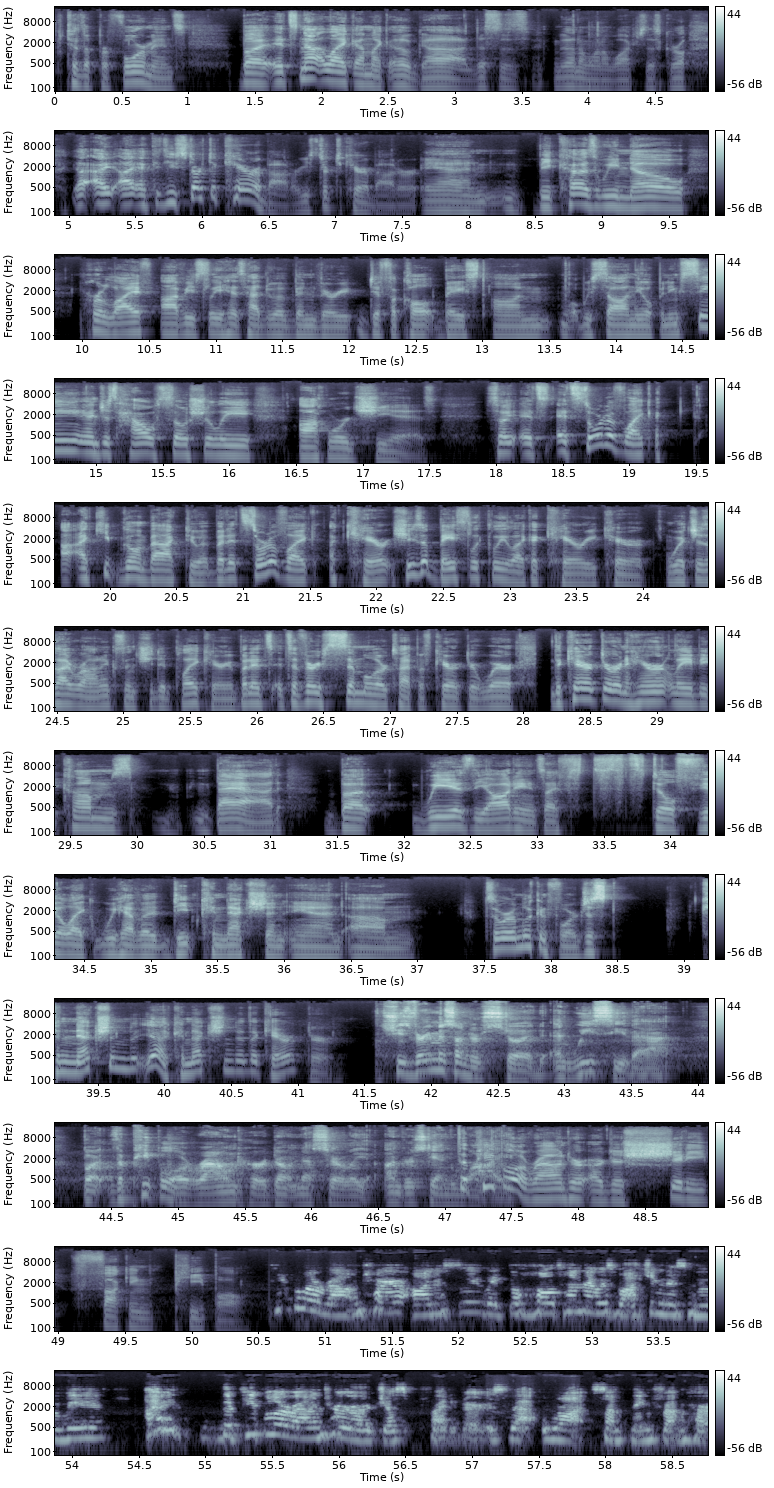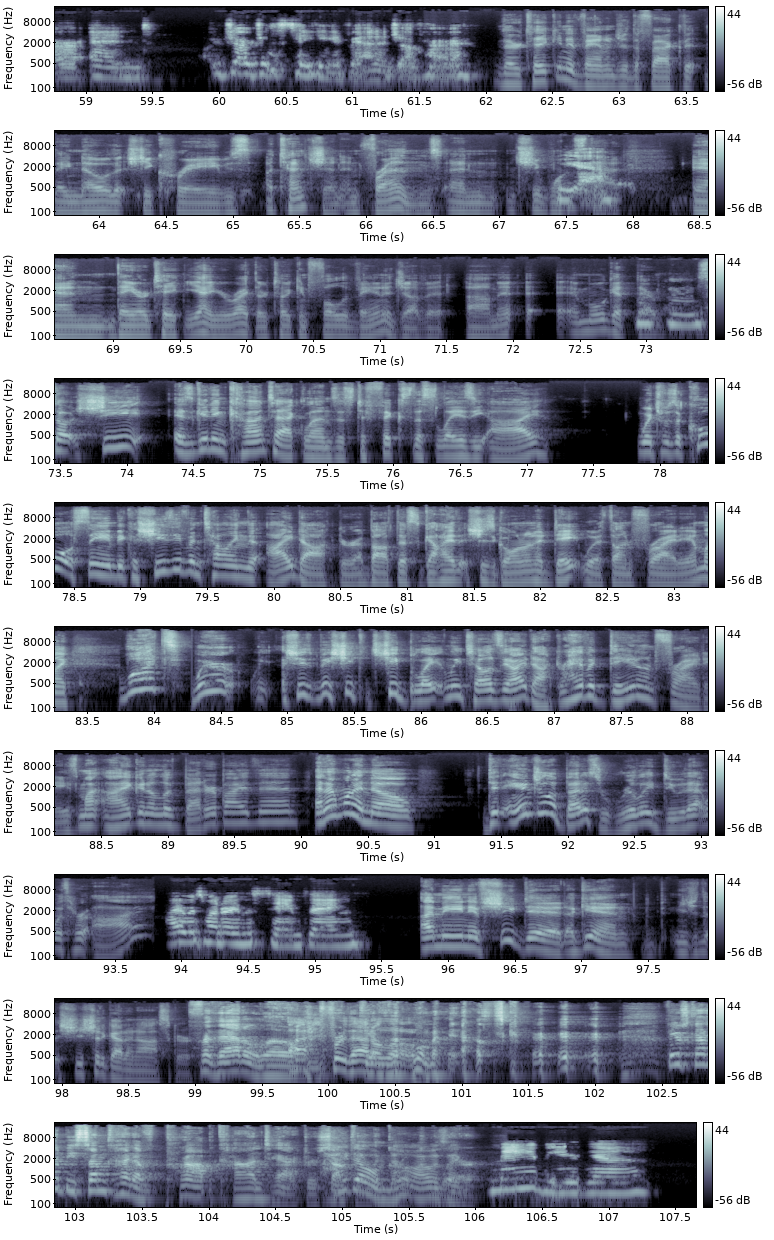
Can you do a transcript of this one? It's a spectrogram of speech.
to the performance. But it's not like I'm like, oh god, this is I don't want to watch this girl. I, I, I you start to care about her. You start to care about her, and because we know her life obviously has had to have been very difficult based on what we saw in the opening scene and just how socially awkward she is. So it's it's sort of like a, I keep going back to it, but it's sort of like a Carrie. She's a basically like a Carrie character, which is ironic since she did play Carrie. But it's it's a very similar type of character where the character inherently becomes bad, but we as the audience, I still feel like we have a deep connection, and um, so what I'm looking for just connection to, yeah connection to the character she's very misunderstood and we see that but the people around her don't necessarily understand the why. people around her are just shitty fucking people people around her honestly like the whole time i was watching this movie i the people around her are just predators that want something from her and are just taking advantage of her. They're taking advantage of the fact that they know that she craves attention and friends and she wants yeah. that and they are taking yeah you're right they're taking full advantage of it um and, and we'll get there mm-hmm. so she is getting contact lenses to fix this lazy eye which was a cool scene because she's even telling the eye doctor about this guy that she's going on a date with on Friday. I'm like, what? Where? She's she she blatantly tells the eye doctor, I have a date on Friday. Is my eye gonna look better by then? And I want to know, did Angela Bettis really do that with her eye? I was wondering the same thing. I mean, if she did, again, she should have got an Oscar for that alone. Uh, for that alone, woman Oscar. There's got to be some kind of prop contact or something. I don't know. I was wear. like, maybe, yeah.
